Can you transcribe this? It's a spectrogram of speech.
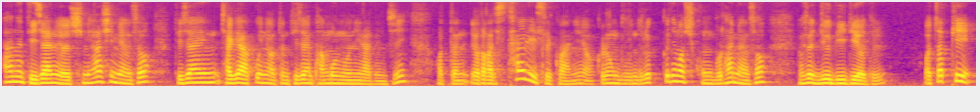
하는 디자인을 열심히 하시면서 디자인 자기가 갖고 있는 어떤 디자인 방법론이라든지 어떤 여러 가지 스타일이 있을 거 아니에요. 그런 부분들을 끊임없이 공부를 하면서 여기서 뉴 미디어들 어차피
